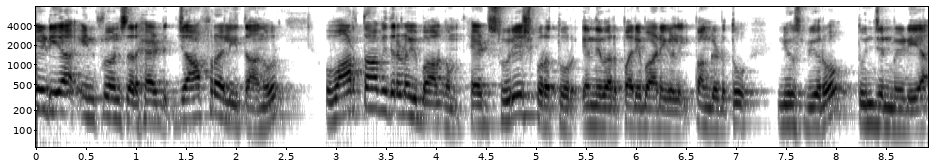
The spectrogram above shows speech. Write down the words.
media influencer head Jafar Ali Tanur വാർത്താ വിതരണ വിഭാഗം ഹെഡ് സുരേഷ് പുറത്തൂർ എന്നിവർ പരിപാടികളിൽ പങ്കെടുത്തു. News bureau Thunchan media.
